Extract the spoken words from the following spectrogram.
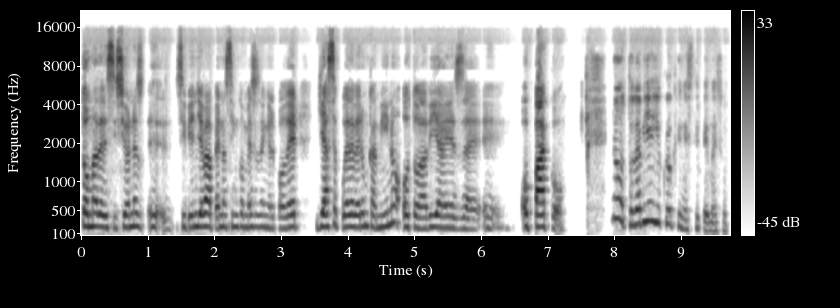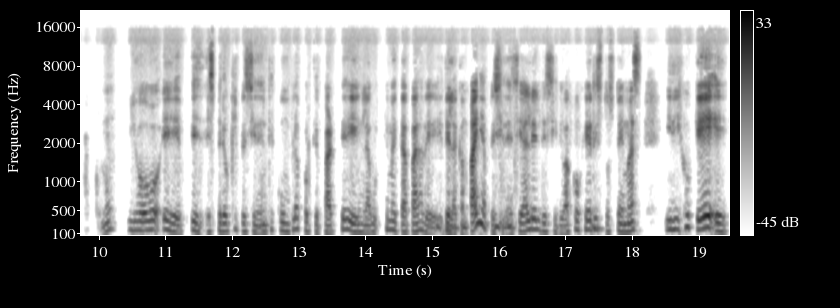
toma de decisiones, eh, si bien lleva apenas cinco meses en el poder, ¿ya se puede ver un camino o todavía es eh, opaco no, todavía yo creo que en este tema es opaco, ¿no? Yo eh, eh, espero que el presidente cumpla porque parte en la última etapa de, la campaña presidencial, él decidió acoger estos temas y dijo que,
